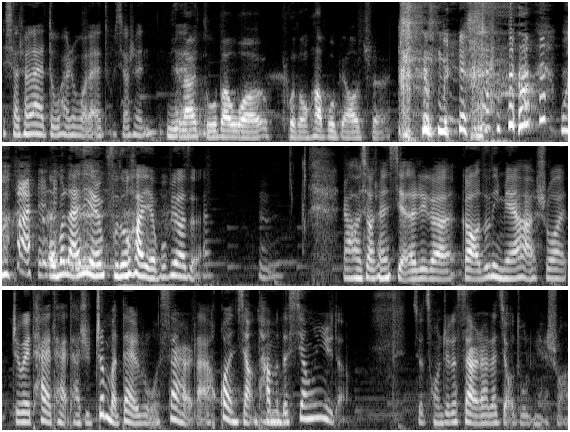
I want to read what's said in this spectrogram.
小陈来读还是我来读？小陈，你来读吧，我普通话不标准。嗨我们来的人普通话也不标准。嗯，然后小陈写的这个稿子里面啊，说这位太太她是这么带入塞尔达幻想他们的相遇的，就从这个塞尔达的角度里面说，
